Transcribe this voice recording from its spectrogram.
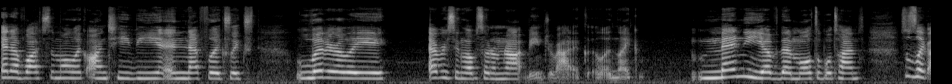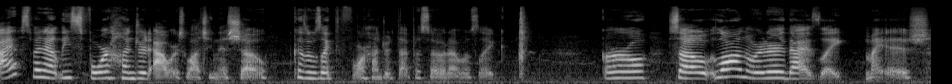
and I've watched them all, like, on TV and Netflix, like, literally every single episode. I'm not being dramatic. Uh, and like many of them multiple times. So it's like I have spent at least 400 hours watching this show because it was like the 400th episode. I was like, girl. So Law and Order, that is like my ish.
